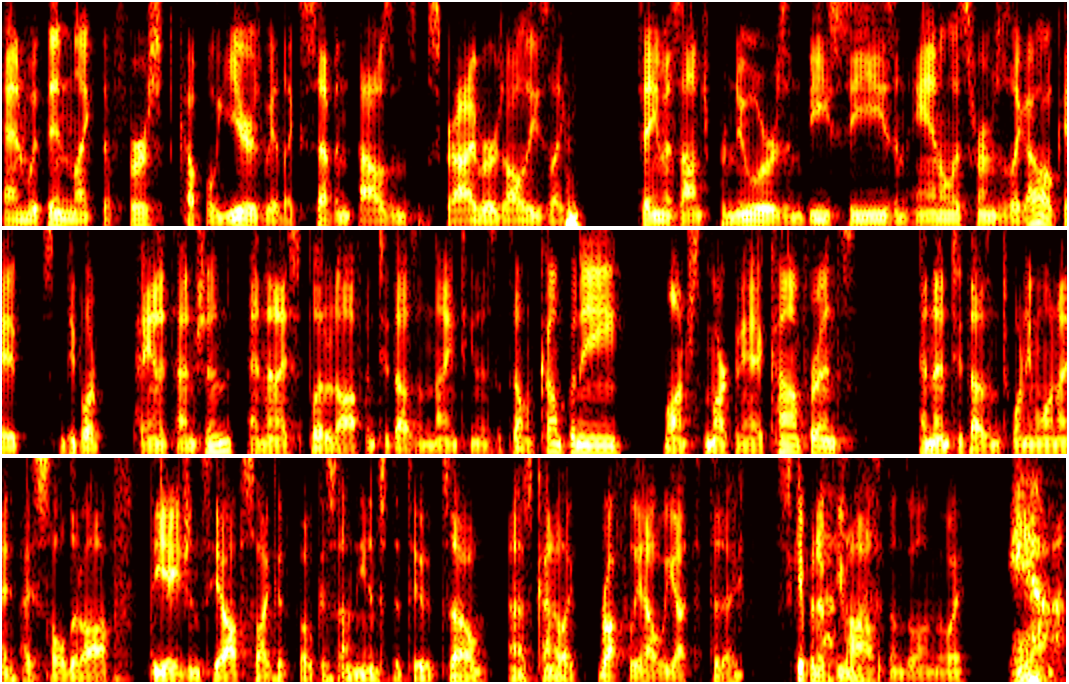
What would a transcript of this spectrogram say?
And within like the first couple years, we had like 7,000 subscribers, all these like hmm. famous entrepreneurs and VCs and analyst firms. was like, oh, okay, some people are paying attention. And then I split it off in 2019 as its own company, launched the Marketing AI conference. And then 2021, I, I, sold it off, the agency off, so I could focus on the institute. So that's kind of like roughly how we got to today, skipping a that's few awesome. milestones along the way. Yeah.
